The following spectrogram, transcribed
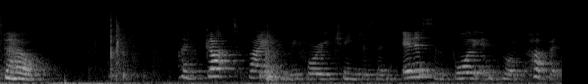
Spell. I've got to find him before he changes an innocent boy into a puppet.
